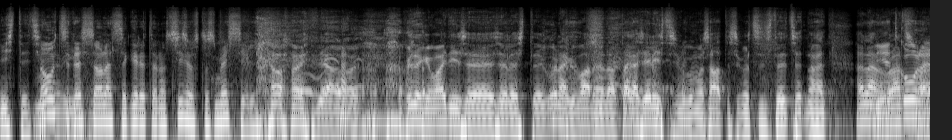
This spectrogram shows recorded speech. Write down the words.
mis teid Notesidesse oled sa kirjutanud sisustusmessil. Ma ei tea, kuidagi Madis sellest kunagi paar nädalat tagasi helistasime, kui ma saatesse kutsusin, siis ta ütles, et noh, et nii et kuule,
